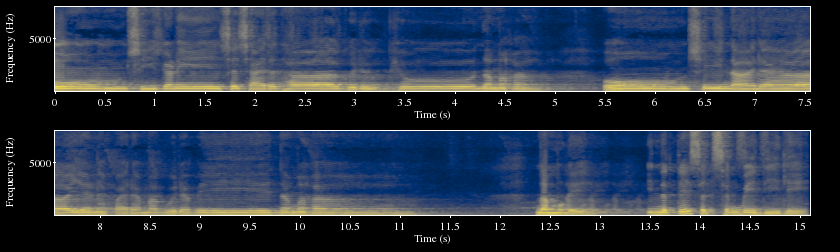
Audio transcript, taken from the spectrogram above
ഓം ശ്രീ ഗണേശ ശാരദാ ഗുരുഭ്യോ നമ. ഓം ശ്രീ നാരായണ പരമഗുരവേ നമ. നമ്മുടെ ഇന്നത്തെ സത്സംഗ് വേദിയിലെ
